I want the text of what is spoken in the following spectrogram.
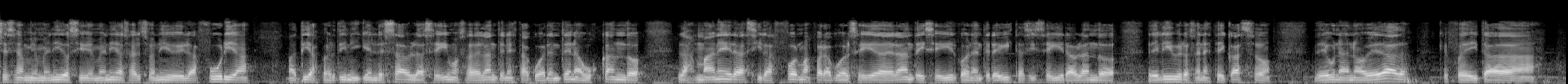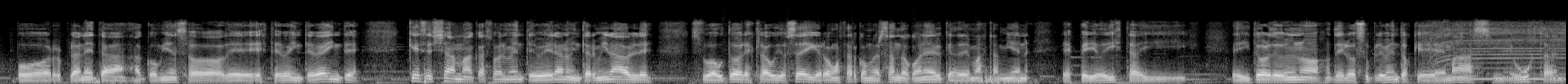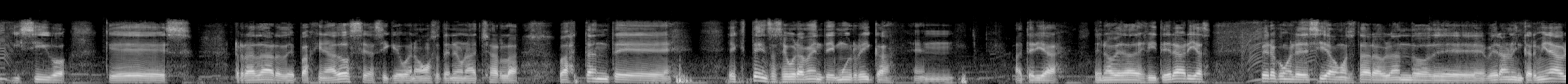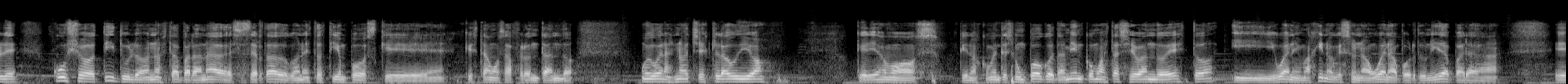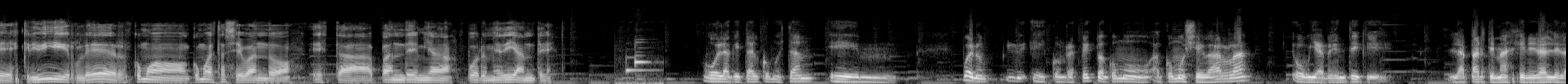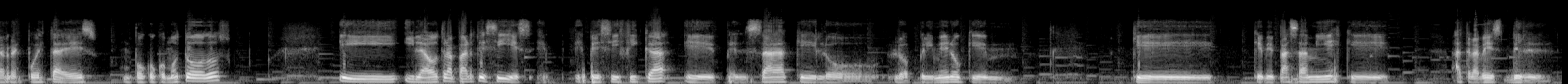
Noches, sean bienvenidos y bienvenidas al Sonido y la Furia. Matías Pertini, quien les habla, seguimos adelante en esta cuarentena buscando las maneras y las formas para poder seguir adelante y seguir con entrevistas y seguir hablando de libros, en este caso de una novedad que fue editada por Planeta a comienzo de este 2020, que se llama casualmente Verano Interminable. Su autor es Claudio Seiger, vamos a estar conversando con él, que además también es periodista y editor de uno de los suplementos que más me gustan y sigo, que es Radar de página 12, así que bueno, vamos a tener una charla bastante extensa seguramente y muy rica en materia de novedades literarias. Pero como les decía, vamos a estar hablando de Verano Interminable, cuyo título no está para nada desacertado con estos tiempos que, que estamos afrontando. Muy buenas noches, Claudio. Queríamos que nos comentes un poco también cómo estás llevando esto y bueno, imagino que es una buena oportunidad para eh, escribir, leer, ¿Cómo, cómo estás llevando esta pandemia por mediante. Hola, ¿qué tal? ¿Cómo están? Eh, bueno, eh, con respecto a cómo, a cómo llevarla, obviamente que la parte más general de la respuesta es un poco como todos, y, la otra parte sí es específica, eh, pensar que lo, lo primero que, que, que, me pasa a mí es que a través del,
